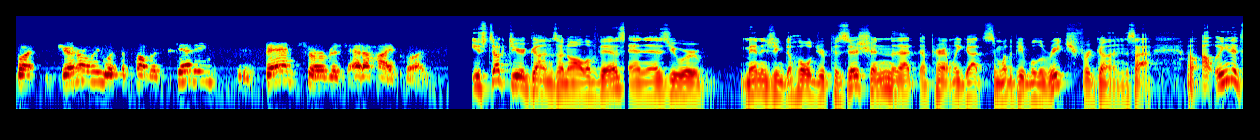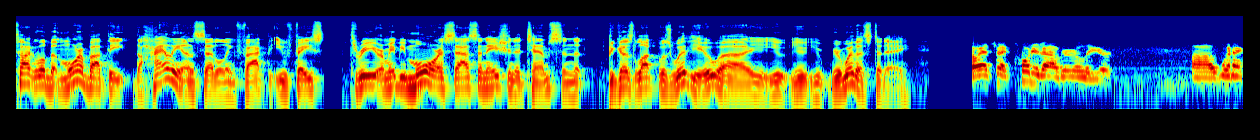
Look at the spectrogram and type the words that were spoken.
But generally, what the public's getting is bad service at a high price. You stuck to your guns on all of this, and as you were managing to hold your position, that apparently got some other people to reach for guns. I, I, we need to talk a little bit more about the, the highly unsettling fact that you faced three or maybe more assassination attempts, and that because luck was with you, uh, you, you, you're with us today. As I pointed out earlier, uh, when I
